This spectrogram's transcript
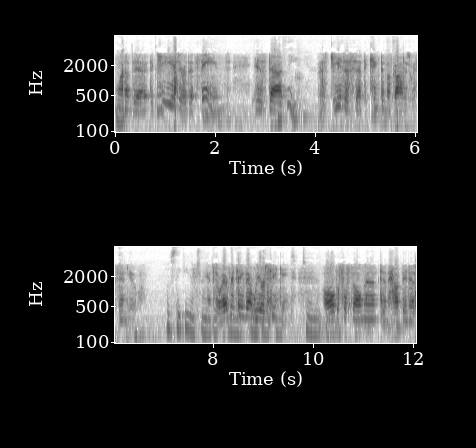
one of the, the keys or the themes is that, as Jesus said, the kingdom of God is within you. I was thinking of trying. And so everything that we are seeking, all the fulfillment and happiness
